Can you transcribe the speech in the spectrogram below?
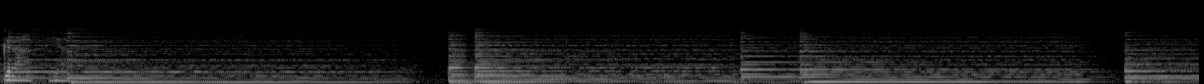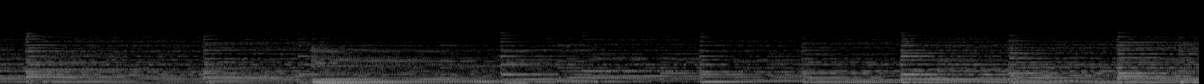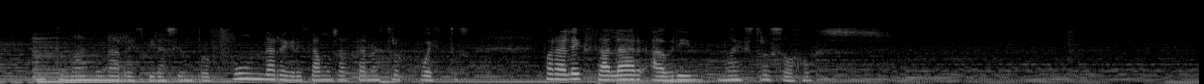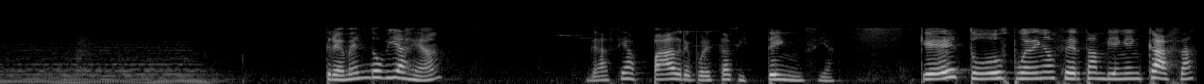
Gracias. Regresamos hasta nuestros puestos para al exhalar abrir nuestros ojos. Tremendo viaje, ¿ah? Gracias Padre por esta asistencia. Que todos pueden hacer también en casa,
